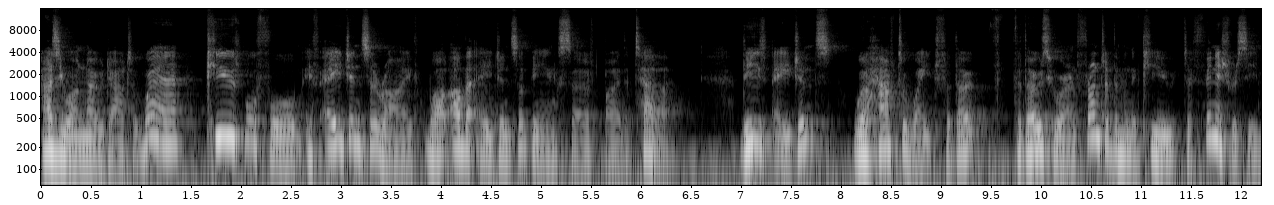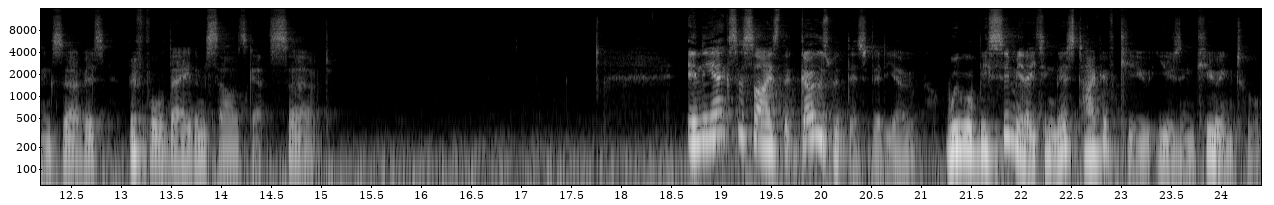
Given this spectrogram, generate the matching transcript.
As you are no doubt aware, queues will form if agents arrive while other agents are being served by the teller. These agents will have to wait for, th for those who are in front of them in the queue to finish receiving service before they themselves get served. In the exercise that goes with this video, we will be simulating this type of queue using Queuing Tool.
